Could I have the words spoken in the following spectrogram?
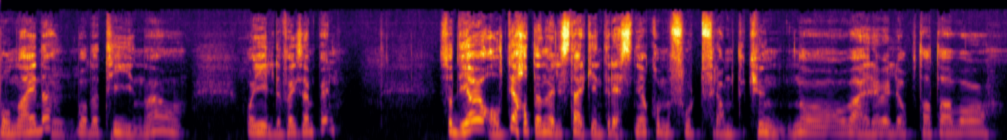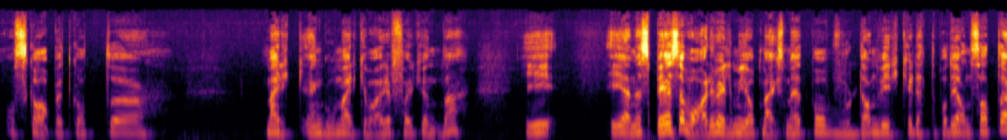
bondeeide. Mm. Både Tine og, og Gilde f.eks. Så de har jo alltid hatt den veldig sterke interessen i å komme fort fram til kunden og, og være veldig opptatt av å, å skape et godt, uh, merke, en god merkevare for kundene. I i NSB så var det veldig mye oppmerksomhet på hvordan virker dette på de ansatte.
